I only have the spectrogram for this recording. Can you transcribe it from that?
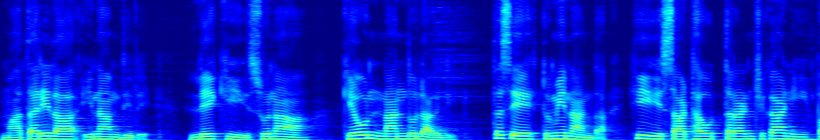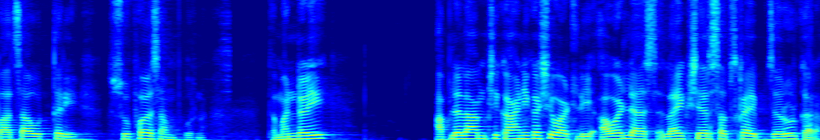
म्हातारीला इनाम दिले. लेकी सुना घेऊन नांदू लागली. तसे तुम्ही नांदा. ही साठा उत्तरांची कहाणी पाचा उत्तरी सुफळ संपूर्ण. तर मंडळी आपल्याला आमची कहाणी कशी वाटली आवडल्यास लाईक शेअर सबस्क्राईब जरूर करा.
